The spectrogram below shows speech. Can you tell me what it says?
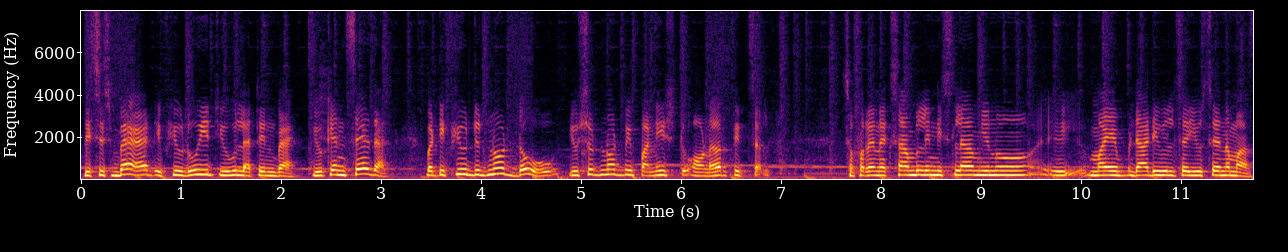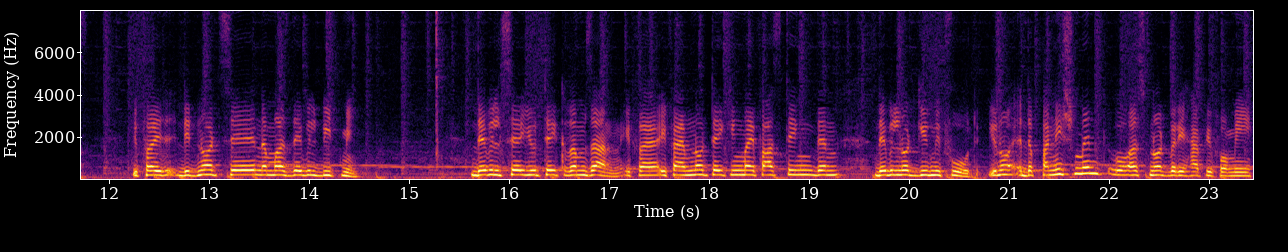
This is bad. If you do it, you will attain bad. You can say that. But if you did not do, you should not be punished on earth itself. So, for an example, in Islam, you know, eh, my daddy will say, You say namaz. If I did not say namaz, they will beat me. They will say, You take Ramzan. If I, if I am not taking my fasting, then they will not give me food. You know, the punishment was not very happy for me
